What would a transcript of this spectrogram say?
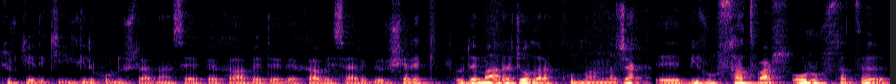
Türkiye'deki ilgili kuruluşlardan SPK, BDDK vesaire görüşerek ödeme aracı olarak kullanılacak e, bir ruhsat var. O ruhsatı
